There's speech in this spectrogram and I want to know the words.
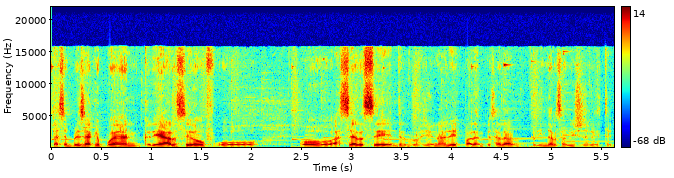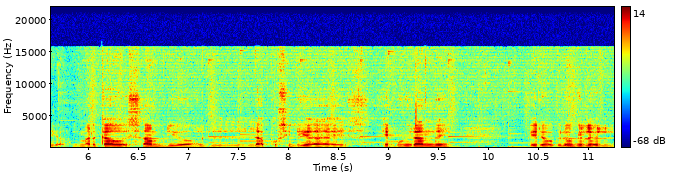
las empresas que puedan crearse o hacerse entre profesionales para empezar a brindar servicios al exterior. El mercado es amplio, la posibilidad es, muy grande, pero creo que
